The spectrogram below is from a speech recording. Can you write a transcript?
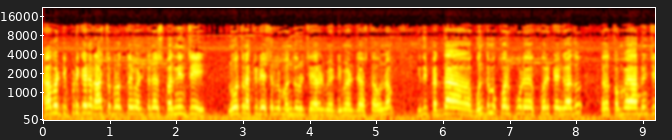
కాబట్టి ఇప్పటికైనా రాష్ట్ర ప్రభుత్వం వెంటనే స్పందించి నూతన అక్రిడేషన్లు మంజూరు చేయాలని మేము డిమాండ్ చేస్తూ ఉన్నాం. ఇది పెద్ద గొంతెమ్మ కోరిక కోరికేం కాదు. గత తొంభై ఆరు నుంచి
